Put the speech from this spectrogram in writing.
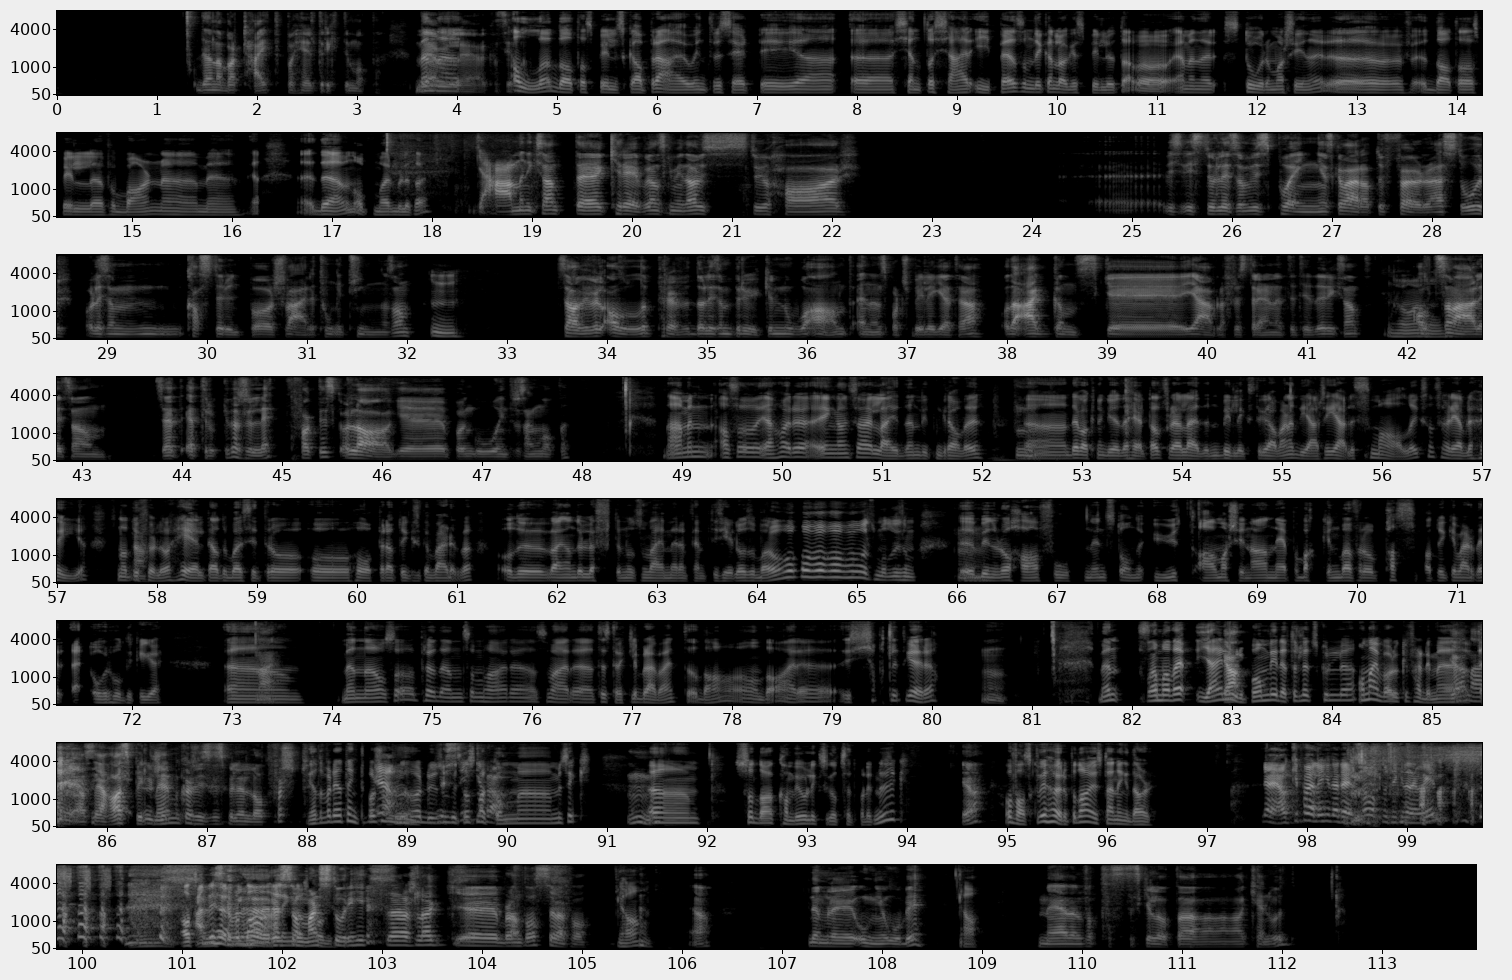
Den er bare teit på helt riktig måte. Men eh, si. alle dataspillskapere er jo interessert i uh, kjent og kjær IP som de kan lage spill ut av. Og jeg mener store maskiner, uh, dataspill for barn med ja, Det er jo en åpenbar mulighet her. Ja, men ikke sant, det krever ganske mye da, hvis du har hvis, hvis, du liksom, hvis poenget skal være at du føler deg stor, og liksom kaster rundt på svære, tunge ting og sånn, Mm. så har vi vel alle prøvd å liksom bruke noe annet enn en sportsbil i GTA. Og det er ganske jævla frustrerende til tider, ikke sant? Ja, Alt som er litt sånn Så jeg, jeg tror ikke det er så lett, faktisk, å lage på en god og interessant måte. Nei, men altså, jeg har eh, En gang så har jeg leid en liten graver. Mm. Uh, det var ikke noe gøy i det hele tatt, for jeg leide den billigste graverne. De er så jævlig smale, ikke sant? så er de jævlig høye. Sånn at du Ja. føler jo hele tida at du bare sitter og, og håper at du ikke skal hvelve. Og du, hver gang du løfter noe som veier mer enn 50 kilo, så bare åh, åh, åh, åh, Så må du liksom eh, Mm. begynner du å ha foten din stående ut av maskina ned på bakken bare for å passe på at du ikke hvelver. Det er overhodet ikke gøy. Uh, Nei. Men jeg har også prøvd en som, har, eh, som er eh, tilstrekkelig breibeint, og da, da er det kjapt litt gøyere. Mm. Men samme det, jeg Ja. lurer på om vi rett og slett skulle Å nei, var du ikke ferdig med Ja, nei, altså, jeg har spilt mer, men kanskje vi skal spille en låt først? Ja, det var det jeg tenkte på. Ja. Det var du som begynte å snakke om uh, musikk. Mm. Uh, så da kan vi jo like så godt sette på litt musikk. Ja. Og hva skal vi høre på da, Øystein Engedal? Ja, jeg har ikke peiling. Det er dere som har hatt musikken denne gangen. Hva skal Nei, vi vi høre skal på vel høre Erling sommerens store hit, Aslak. eh, Blant oss, i hvert fall. Ja. Nemlig Unge Obi. Ja. Med den fantastiske låta Kenwood.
